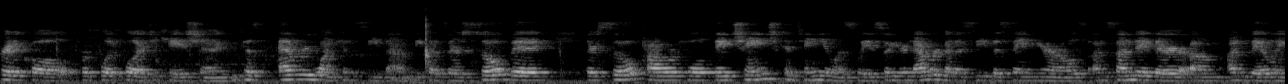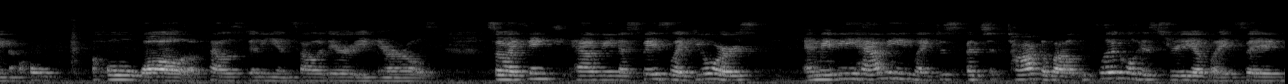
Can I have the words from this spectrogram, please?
critical for political education because everyone can see them because they're so big, they're so powerful, they change continuously, so you're never going to see the same murals. On Sunday, they're um, unveiling a whole, a whole wall of Palestinian solidarity murals. So I think having a space like yours and maybe having like just a t- talk about the political history of like say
